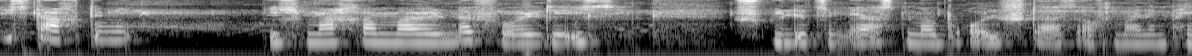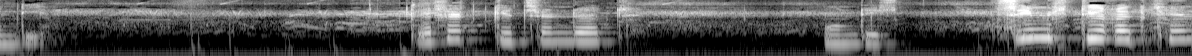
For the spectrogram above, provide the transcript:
Ich dachte mir, ich mache mal eine Folge. Ich spiele zum ersten Mal Brawl Stars auf meinem Handy. Gadget gezündet und ich ziehe mich direkt hin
